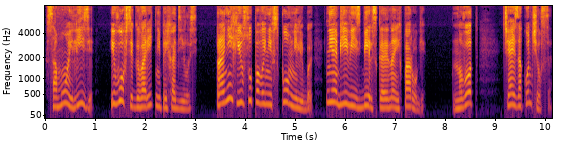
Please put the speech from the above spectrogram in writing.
самой Лизе и вовсе говорить не приходилось. Про них Юсуповы не вспомнили бы, не объявись Бельская на их пороге. Но вот чай закончился.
